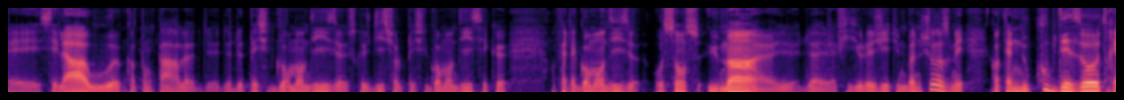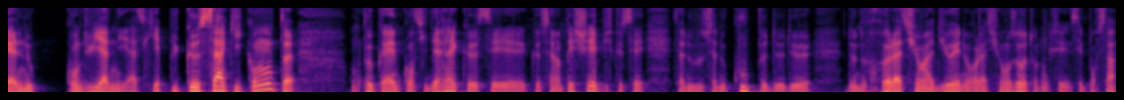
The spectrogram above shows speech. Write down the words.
et c'est là où, quand on parle de, de, de, péché de gourmandise, ce que je dis sur le péché de gourmandise, c'est que, en fait, la gourmandise, au sens humain, de la physiologie est une bonne chose, mais quand elle nous coupe des autres et elle nous conduit à, à ce n'y ait plus que ça qui compte, on peut quand même considérer que c'est que c'est un péché puisque c'est ça nous ça nous coupe de, de, de notre relation à Dieu et nos relations aux autres. Donc c'est pour ça.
